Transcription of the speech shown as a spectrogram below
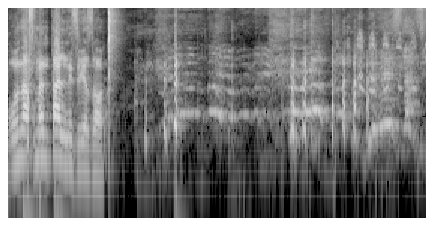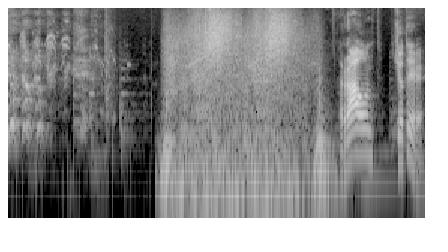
У нас ментальний зв'язок. Раунд 4.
